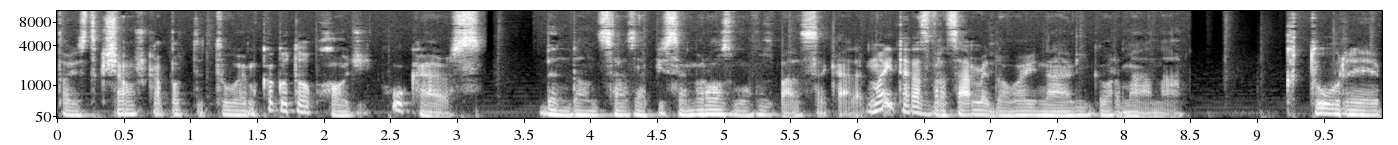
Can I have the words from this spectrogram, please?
To jest książka pod tytułem Kogo to obchodzi? Who cares? Będąca zapisem rozmów z Balsekarem. No i teraz wracamy do Wayna Ligormana, który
